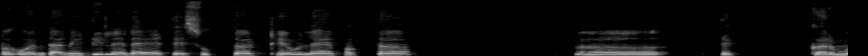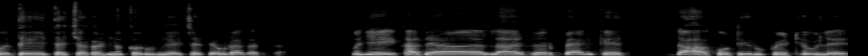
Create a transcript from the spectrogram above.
भगवंतानी दिलेलं आहे ते सुप्त ठेवलंय फक्त अं, ते कर्म ते त्याच्याकडनं करून घ्यायचं तेवढा करता म्हणजे एखाद्याला जर बँकेत दहा कोटी रुपये ठेवले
